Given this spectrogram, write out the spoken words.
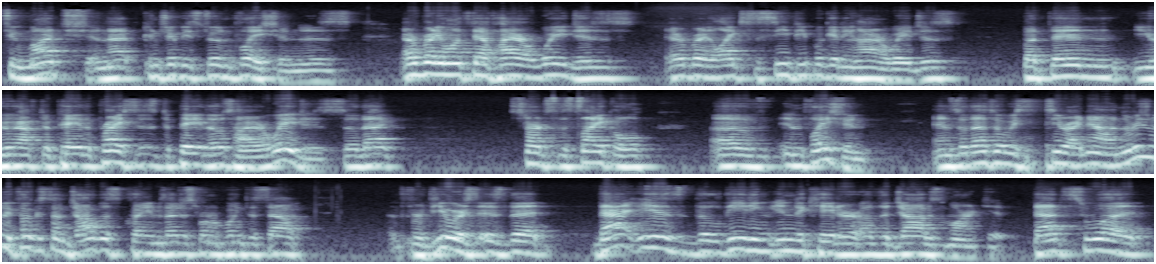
too much, and that contributes to inflation. Is everybody wants to have higher wages? Everybody likes to see people getting higher wages, but then you have to pay the prices to pay those higher wages. So that starts the cycle of inflation. And so that's what we see right now. And the reason we focused on jobless claims, I just want to point this out for viewers, is that that is the leading indicator of the jobs market. That's what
